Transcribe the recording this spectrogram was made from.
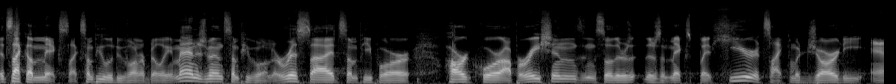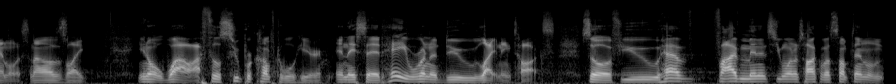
it's like a mix. Like some people do vulnerability management, some people are on the risk side, some people are hardcore operations, and so there's there's a mix. But here it's like majority analysts, and I was like you know, wow, I feel super comfortable here. And they said, hey, we're going to do lightning talks. So if you have five minutes, you want to talk about something,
